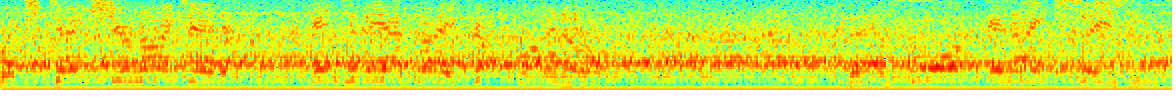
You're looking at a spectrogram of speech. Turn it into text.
which takes United into the FA Cup final. Their fourth in eight seasons.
